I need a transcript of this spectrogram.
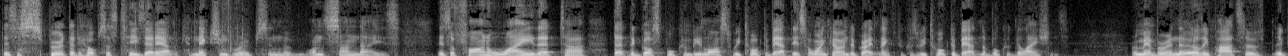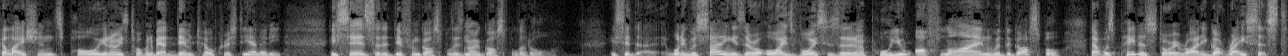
There's a spirit that helps us tease that out in connection groups and the, on Sundays. There's a final way that, uh, that the gospel can be lost. We talked about this. I won't go into great length because we talked about in the book of Galatians. Remember in the early parts of Galatians, Paul, you know, he's talking about Demtel Christianity. He says that a different gospel is no gospel at all. He said, uh, what he was saying is there are always voices that are going to pull you offline with the gospel. That was Peter's story, right? He got racist.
